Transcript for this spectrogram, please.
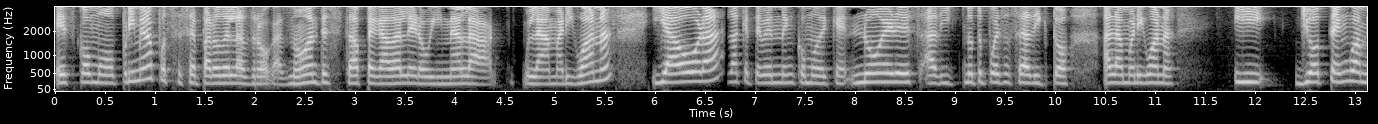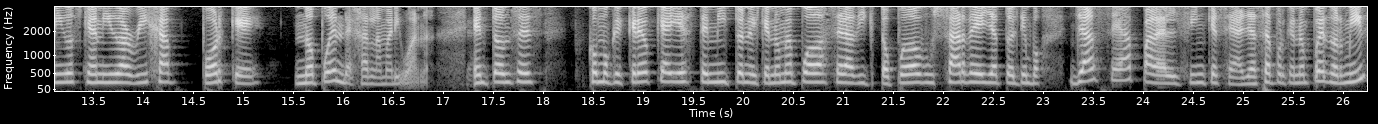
es como, primero pues se separó de las drogas, ¿no? Antes estaba pegada a la heroína, la, la marihuana y ahora la que te venden como de que no eres adicto, no te puedes hacer adicto a la marihuana. Y yo tengo amigos que han ido a rehab porque no pueden dejar la marihuana. Entonces, como que creo que hay este mito en el que no me puedo hacer adicto, puedo abusar de ella todo el tiempo, ya sea para el fin que sea, ya sea porque no puedes dormir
